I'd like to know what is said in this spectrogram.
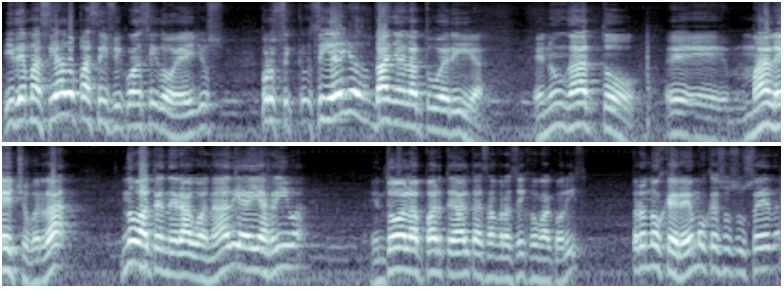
y demasiado pacífico han sido ellos. Pero si, si ellos dañan la tubería en un acto eh, mal hecho, ¿verdad? No va a tener agua nadie ahí arriba, en toda la parte alta de San Francisco de Macorís. Pero no queremos que eso suceda.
